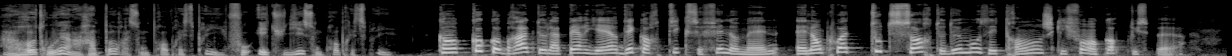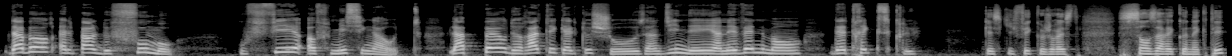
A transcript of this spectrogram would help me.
à retrouver un rapport à son propre esprit. Il faut étudier son propre esprit. Quand Coco Braque de la Perrière décortique ce phénomène, elle emploie toutes sortes de mots étranges qui font encore plus peur. D'abord, elle parle de FOMO, ou Fear of Missing Out, la peur de rater quelque chose, un dîner, un événement, d'être exclu. Qu'est-ce qui fait que je reste sans arrêt connecté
